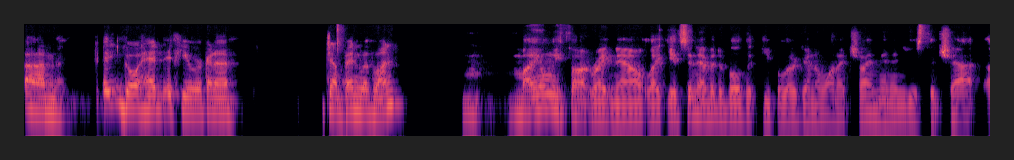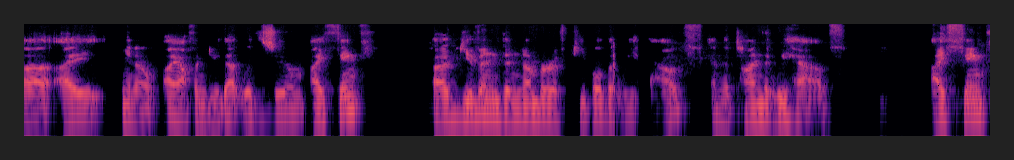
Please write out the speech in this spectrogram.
Um, eh, go ahead if you were gonna jump in with one. My only thought right now, like it's inevitable that people are going to want to chime in and use the chat. Uh, I, you know, I often do that with Zoom. I think uh, given the number of people that we have and the time that we have, I think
